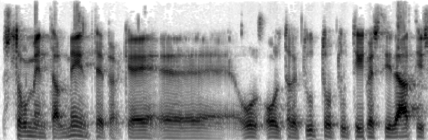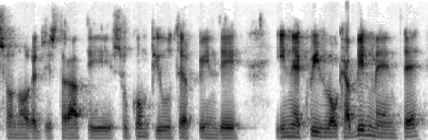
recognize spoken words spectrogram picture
strumentalmente, perché eh, o- oltretutto tutti questi dati sono registrati su computer, quindi inequivocabilmente,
